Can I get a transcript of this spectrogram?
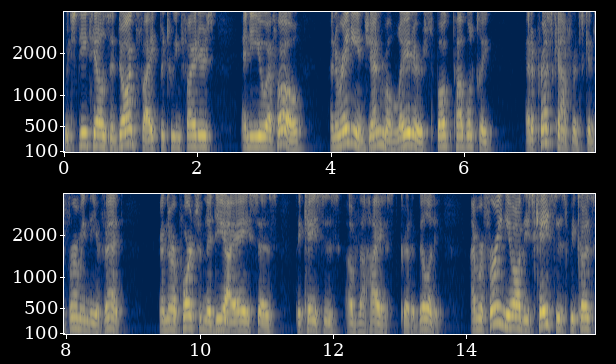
which details a dogfight between fighters and a UFO. An Iranian general later spoke publicly at a press conference confirming the event, and the report from the DIA says the cases of the highest credibility. I'm referring to all these cases because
